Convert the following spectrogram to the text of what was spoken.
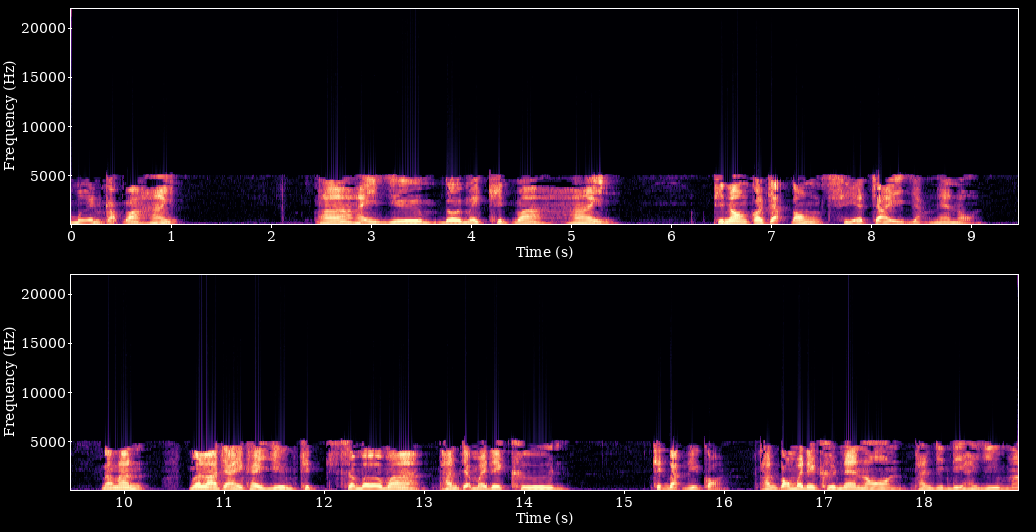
เหมือนกับว่าให้ ถ้าให้ยืมโดยไม่คิดว่าให้ พี่น้องก็จะต้องเสียใจอย่างแน่นอน ดังนั้นเวลาจะให้ใครยืมคิดเสมอว่าท่านจะไม่ได้คืน คิดแบบนี้ก่อน ท่านต้องไม่ได้คืนแน่นอน ท่านยินดีให้ยืมไหม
